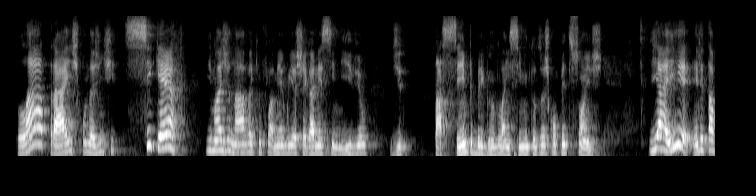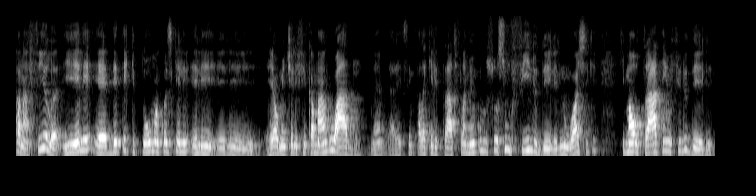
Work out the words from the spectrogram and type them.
Lá atrás, quando a gente sequer imaginava que o Flamengo ia chegar nesse nível de estar tá sempre brigando lá em cima em todas as competições. E aí ele estava na fila e ele é, detectou uma coisa que ele, ele, ele realmente ele fica magoado, né? Aí sempre fala que ele trata o Flamengo como se fosse um filho dele. Ele não gosta que, que maltratem o filho dele.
